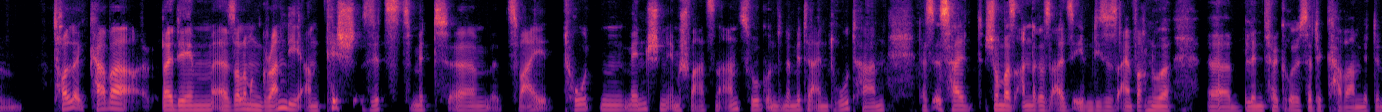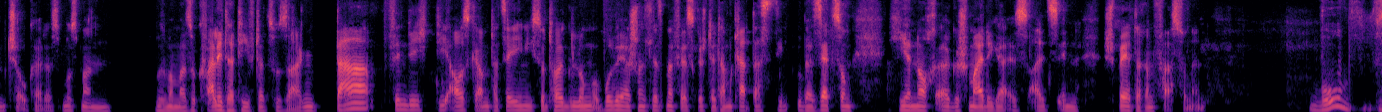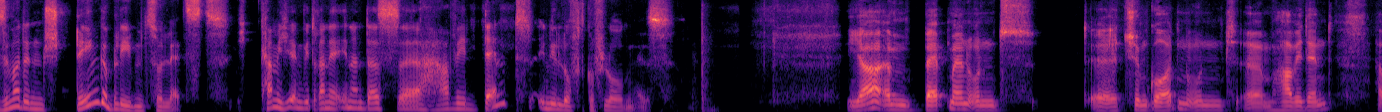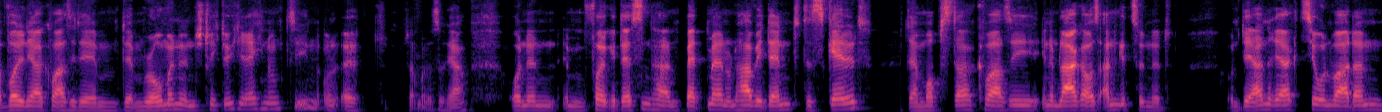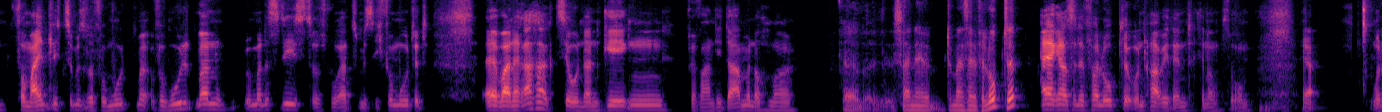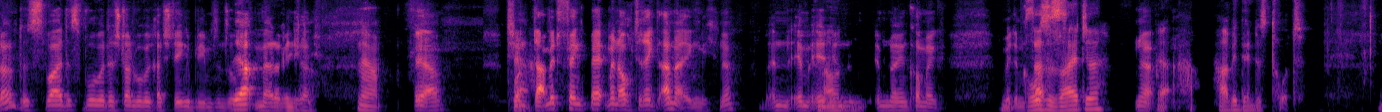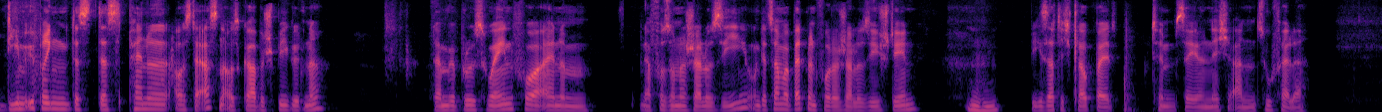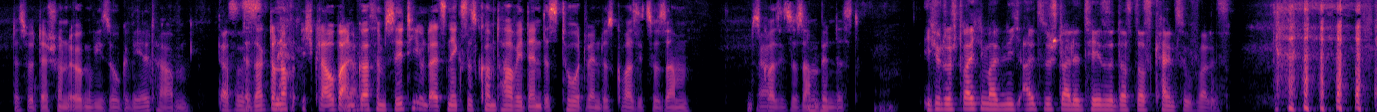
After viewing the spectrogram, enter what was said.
tolle Cover, bei dem äh, Solomon Grundy am Tisch sitzt mit ähm, zwei toten Menschen im schwarzen Anzug und in der Mitte ein Truthahn. Das ist halt schon was anderes als eben dieses einfach nur äh, blind vergrößerte Cover mit dem Joker. Das muss man muss man mal so qualitativ dazu sagen. Da finde ich die Ausgaben tatsächlich nicht so toll gelungen, obwohl wir ja schon das letzte Mal festgestellt haben, gerade dass die Übersetzung hier noch äh, geschmeidiger ist als in späteren Fassungen. Wo sind wir denn stehen geblieben zuletzt? Ich kann mich irgendwie daran erinnern, dass äh, Harvey Dent in die Luft geflogen ist. Ja, ähm, Batman und äh, Jim Gordon und ähm, Harvey Dent wollen ja quasi dem, dem Roman einen Strich durch die Rechnung ziehen. Und, äh, sagen wir das so, ja. Und in, im Folge dessen haben Batman und Harvey Dent das Geld der Mobster quasi in einem Lagerhaus angezündet. Und deren Reaktion war dann vermeintlich zumindest, oder vermutet man, vermutet man wenn man das liest, das hat zumindest ich vermutet, äh, war eine Racheaktion dann gegen, wer waren die Dame nochmal? Äh, seine, du meinst seine Verlobte? Ja, genau, seine Verlobte und Harvey Dent, genau, so Ja. Oder? Das war das, wo wir das stand, wo wir gerade stehen geblieben sind, so Ja. mehr oder weniger. Ja. Ja. Tja. Und damit fängt Batman auch direkt an, eigentlich, ne? In, im, Genau. in, im neuen Comic. Mit dem Große Satz. Seite. Ja. Ja, Ha- Harvey Dent ist tot. Die im Übrigen das, das Panel aus der ersten Ausgabe spiegelt, ne? Da haben wir Bruce Wayne vor einem, ja, vor so einer Jalousie und jetzt haben wir Batman vor der Jalousie stehen. Mhm. Wie gesagt, ich glaube bei Tim Sale nicht an Zufälle. Das wird er schon irgendwie so gewählt haben. Das ist, Der sagt doch noch, ich glaube an Ja. Gotham City und als nächstes kommt Harvey Dent ist tot, wenn du es quasi zusammen, wenn Ja. quasi zusammenbindest. ich unterstreiche mal die nicht allzu steile These, dass das kein Zufall ist.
